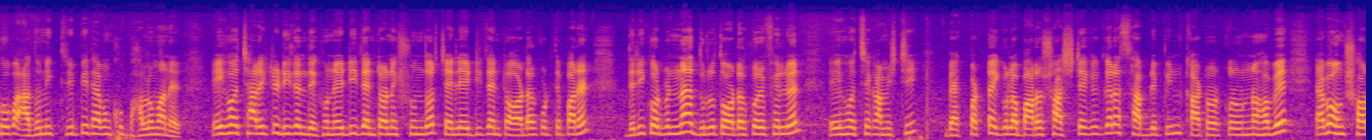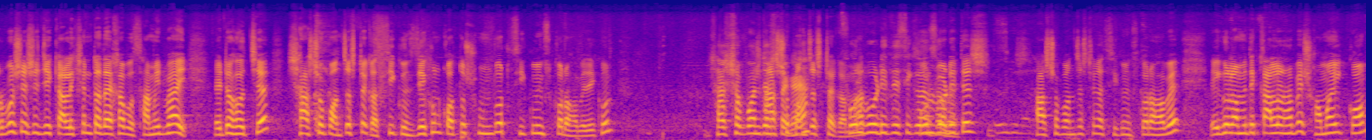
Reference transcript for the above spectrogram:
খুব আধুনিক থ্রি পিস এবং খুব ভালো মানের, এই হচ্ছে আরেকটি ডিজাইন দেখুন। এই ডিজাইনটা অনেক সুন্দর। চাইলে এই ডিজাইনটা অর্ডার করতে পারেন। দেরি করবেন না, দ্রুত অর্ডার করে ফেলবেন। এই হচ্ছে কামিজটি ব্যাকপার্টটা এগুলো বারোশো আশি টাকা করে সাবলিপিন কাটওয়ার্ক করে অন্য হবে। এবং সর্বশেষে যে কালেকশনটা দেখাবো, সামির ভাই, এটা হচ্ছে সাতশো পঞ্চাশ টাকা সিকুয়েন্স দেখুন কত সুন্দর সিকুয়েন্স করা হবে, দেখুন। 750 টাকা। ফুল বডিতে ফুল সিকোয়েন্স বডিতে সাতশো পঞ্চাশ টাকা সিকোয়েন্স করা হবে। এগুলো আমাদের কালার হবে সময় কম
